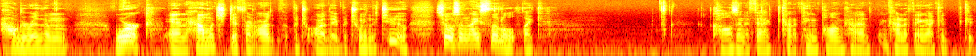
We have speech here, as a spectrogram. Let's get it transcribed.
algorithm work and how much different are, are they between the two? So it was a nice little, like, cause and effect kind of ping pong kind of, kind of thing. I could, could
